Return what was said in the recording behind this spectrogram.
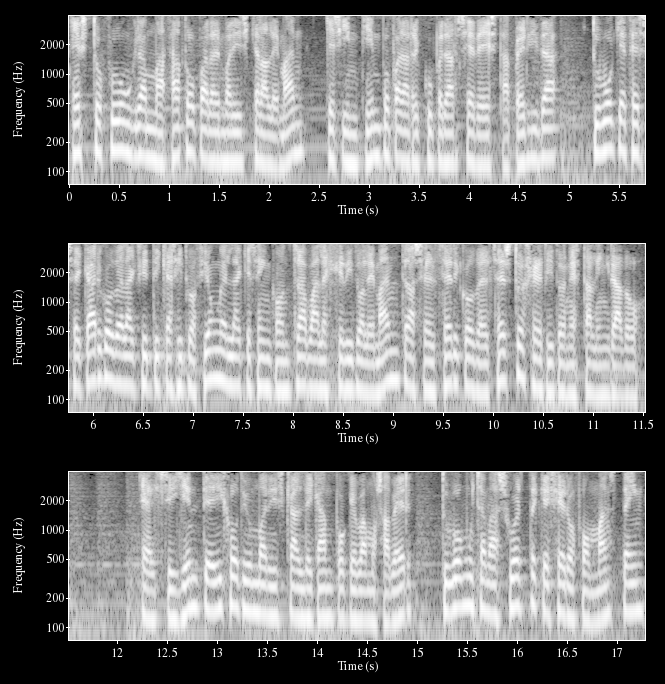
Esto fue un gran mazazo para el mariscal alemán, que sin tiempo para recuperarse de esta pérdida, tuvo que hacerse cargo de la crítica situación en la que se encontraba el ejército alemán tras el cerco del sexto ejército en Stalingrado. El siguiente hijo de un mariscal de campo que vamos a ver tuvo mucha más suerte que Hero von Manstein,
